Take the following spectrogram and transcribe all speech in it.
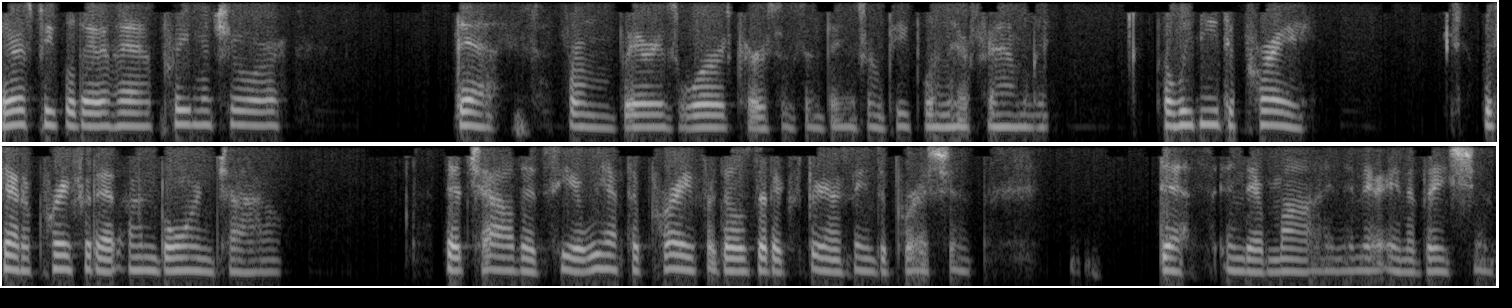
There's people that have had premature death from various word curses and things from people in their family. But we need to pray. We got to pray for that unborn child, that child that's here. We have to pray for those that are experiencing depression, death in their mind, in their innovation,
